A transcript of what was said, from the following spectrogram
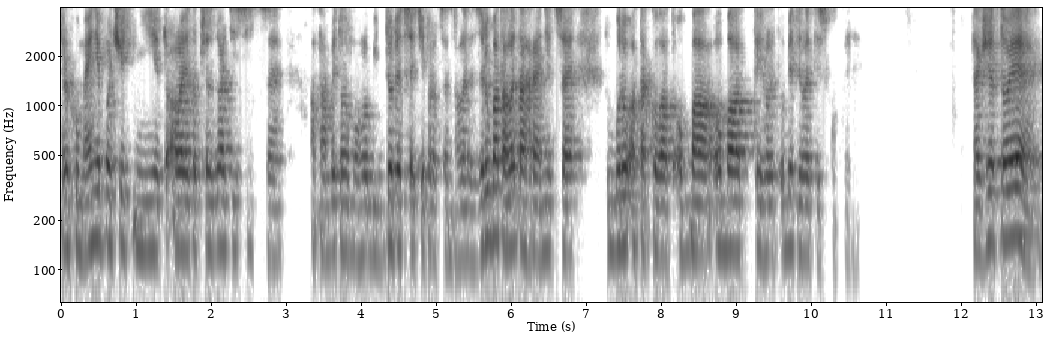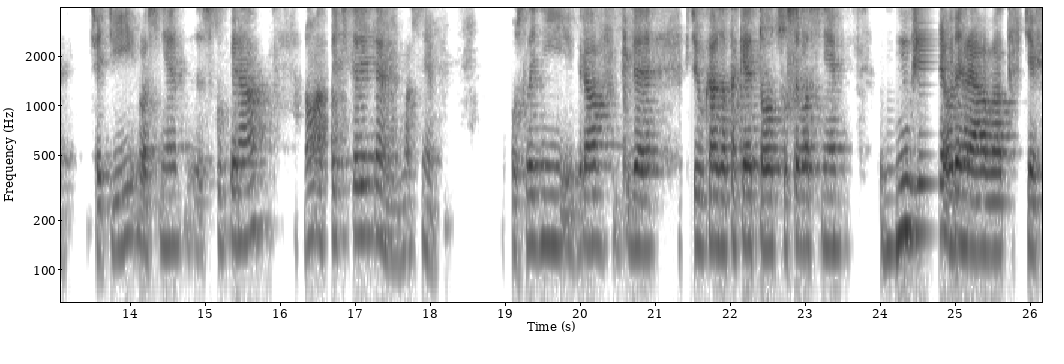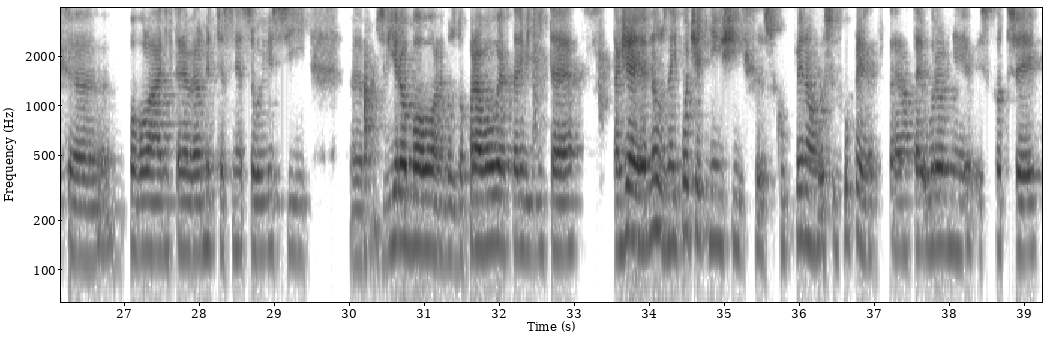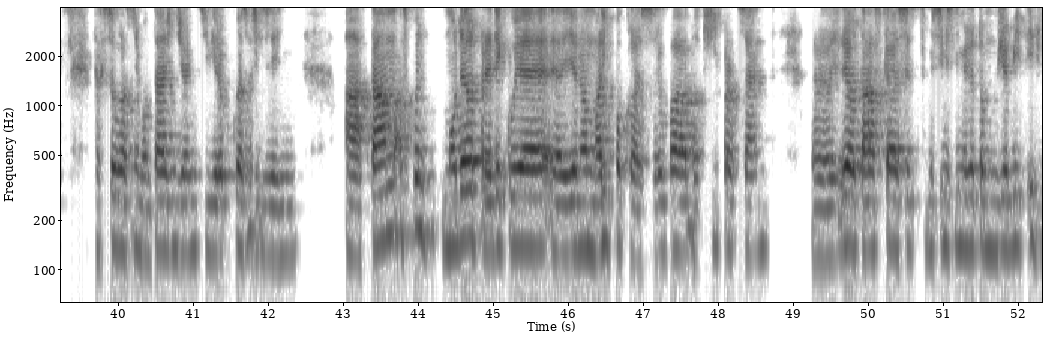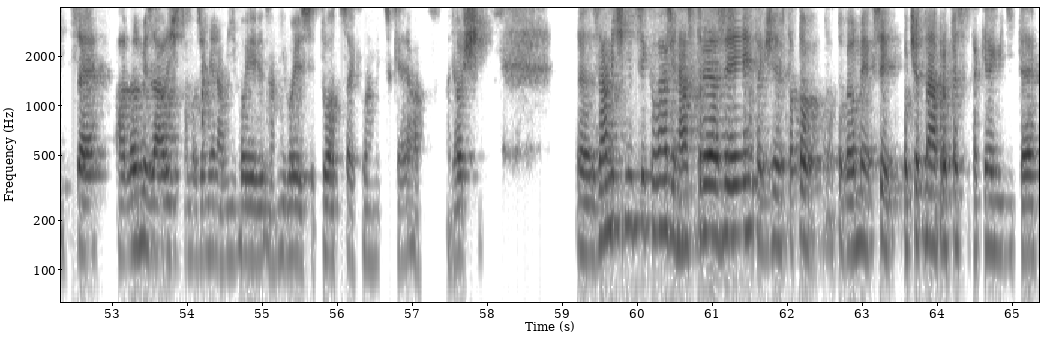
trochu méně početní, je to, ale je to přes 2000 a tam by to mohlo být do 10%, ale zhruba tahle ta hranice tu budou atakovat oba, oba tyhle, obě tyhle ty skupiny. Takže to je třetí vlastně skupina. No a teď tedy ten vlastně poslední graf, kde chci ukázat také to, co se vlastně může odehrávat v těch eh, povoláních, které velmi těsně souvisí s výrobou nebo s dopravou, jak tady vidíte. Takže jednou z nejpočetnějších skupin, skupin na té úrovni ISCO 3, tak jsou vlastně montážní dělníci výrobku a zařízení. A tam aspoň model predikuje jenom malý pokles, zhruba do 3%. Eh, je otázka, jestli my si myslíme, že to může být i více, ale velmi záleží samozřejmě na vývoji, na vývoji situace ekonomické a, a další. Eh, zámečníci, kováři, nástrojaři, takže tato, tato velmi jaksi početná profese, tak jak vidíte,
